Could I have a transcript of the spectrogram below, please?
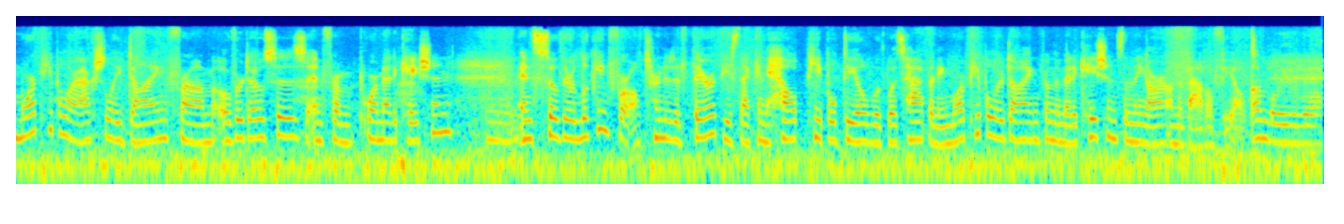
more people are actually dying from overdoses and from poor medication. Mm. And so they're looking for alternative therapies that can help people deal with what's happening. More people are dying from the medications than they are on the battlefield. Unbelievable.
